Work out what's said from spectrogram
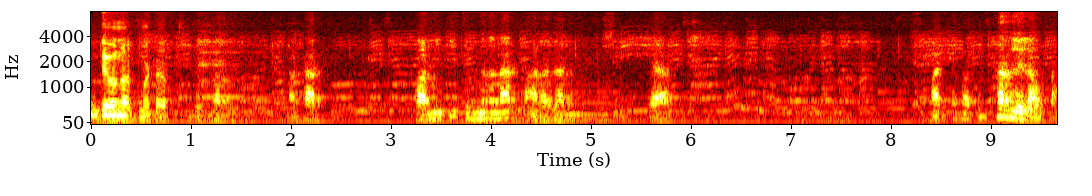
देवनाथ मठात. देवनाथ मठात. स्वामी जितेंद्रनाथ महाराजांच्या माध्यमातून ठरलेला होता.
